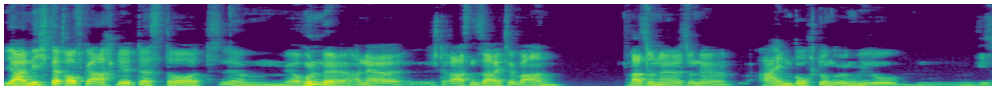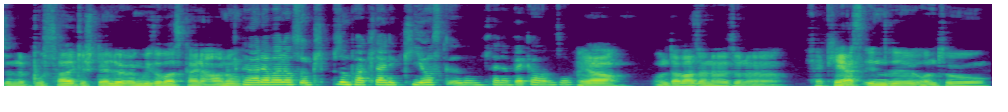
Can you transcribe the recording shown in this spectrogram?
ja nicht darauf geachtet, dass dort ähm, ja, Hunde an der Straßenseite waren. War so eine, so eine Einbuchtung irgendwie so wie so eine Bushaltestelle, irgendwie sowas, keine Ahnung. Ja, da waren auch so ein, so ein paar kleine Kioske, so ein kleiner Bäcker und so. Ja, und da war so eine, so eine Verkehrsinsel und so.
